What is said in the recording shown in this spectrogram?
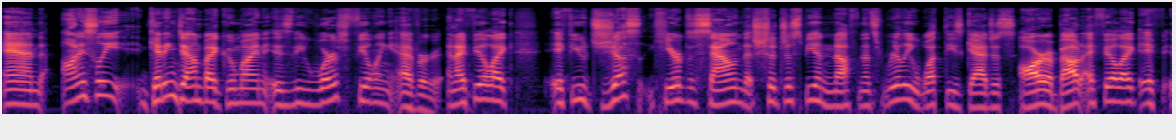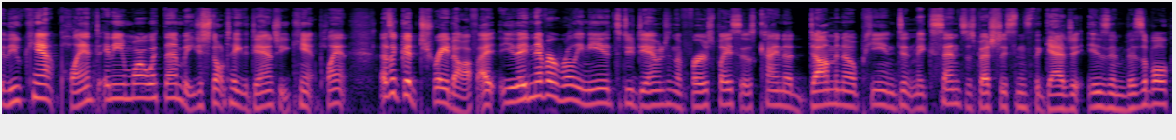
And honestly, getting down by goo mine is the worst feeling ever. And I feel like if you just hear the sound, that should just be enough. And that's really what these gadgets are about. I feel like if, if you can't plant anymore with them, but you just don't take the damage you can't plant, that's a good trade-off. They never really needed to do damage in the first place. It was kind of domino P and didn't make sense, especially since the gadget is invisible.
